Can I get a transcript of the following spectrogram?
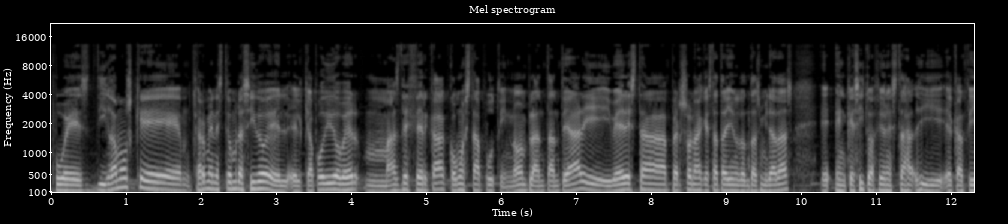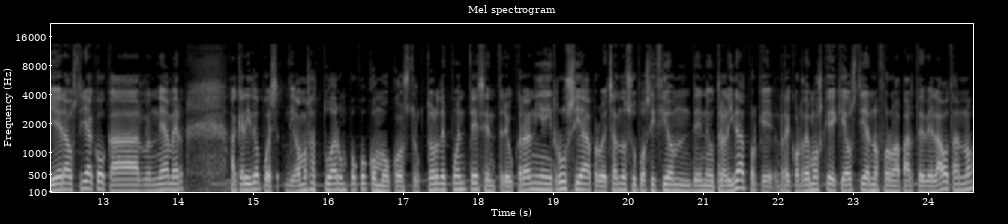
Pues digamos que, Carmen, este hombre ha sido el, que ha podido ver más de cerca cómo está Putin, ¿no? En plan, tantear y, ver esta persona que está trayendo tantas miradas, eh, en qué situación está. Y el canciller austríaco, Karl Nehammer, ha querido, pues, digamos, actuar un poco como constructor de puentes entre Ucrania y Rusia, aprovechando su posición de neutralidad, porque recordemos que, que Austria no forma parte de la OTAN, ¿no?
